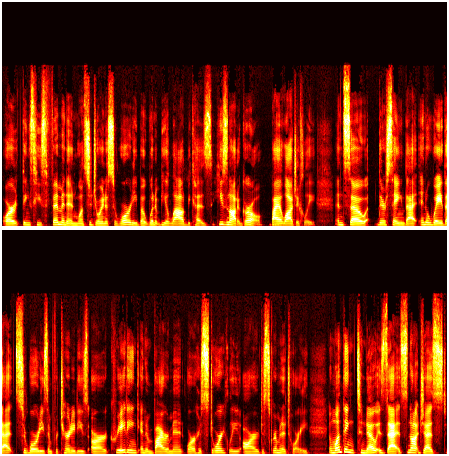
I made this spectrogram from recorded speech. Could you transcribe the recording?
or thinks he's feminine wants to join a sorority but wouldn't be allowed because he's not a girl biologically. And so they're saying that in a way that sororities and fraternities are creating an environment or historically are discriminatory. And one thing to note is that it's not just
